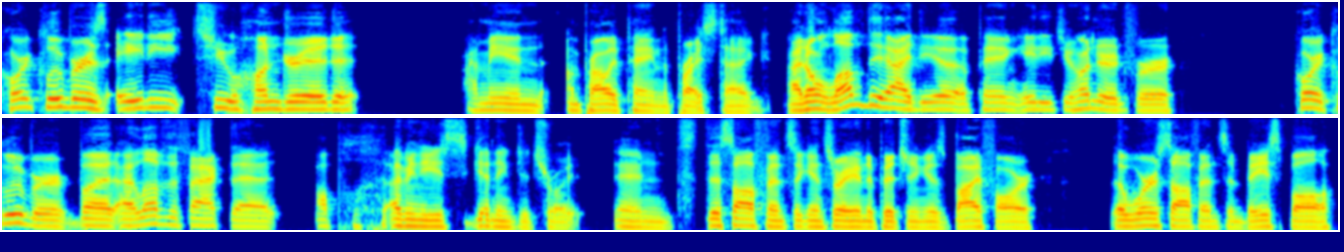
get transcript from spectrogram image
Corey Kluber is 8,200. I mean, I'm probably paying the price tag. I don't love the idea of paying 8,200 for Corey Kluber, but I love the fact that I'll, I mean, he's getting Detroit. And this offense against right handed pitching is by far the worst offense in baseball.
